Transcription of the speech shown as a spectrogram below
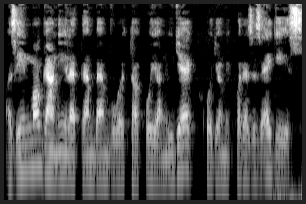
Az én magánéletemben voltak olyan ügyek, hogy amikor ez az egész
